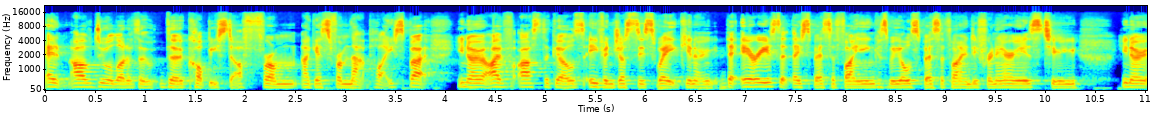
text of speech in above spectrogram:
and I'll do a lot of the, the copy stuff from, I guess, from that place. But, you know, I've asked the girls, even just this week, you know, the areas that they specify in, because we all specify in different areas to, you know,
